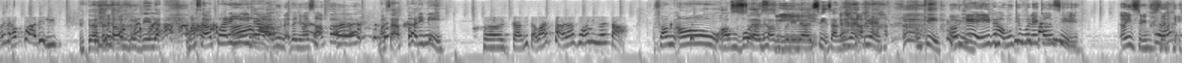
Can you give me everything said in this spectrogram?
nampak ni. Alhamdulillah. Masak apa hari ni, Ah, Ida? baru nak tanya masak apa. Masak apa hari ni? Uh, kami tak masak lah, suami masak. Suami, oh, Oh, amboi, so Alhamdulillah. sweet. Sweet sangat tu kan. Okey. Okey, Ida mungkin boleh kongsi. Oh, isteri Masani.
